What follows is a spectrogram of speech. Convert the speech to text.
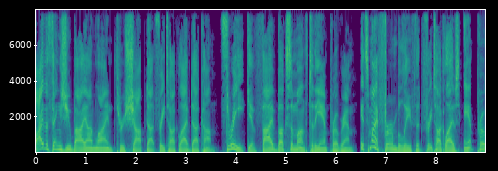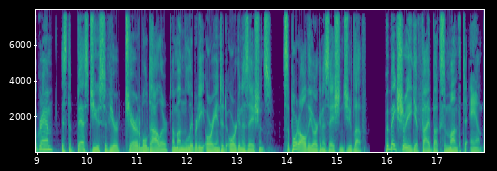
Buy the things you buy online through shop.freetalklive.com. Three, give five bucks a month to the AMP program. It's my firm belief that Free Talk Live's AMP program is the best use of your charitable dollar among liberty oriented organizations. Support all the organizations you love. But make sure you give five bucks a month to AMP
